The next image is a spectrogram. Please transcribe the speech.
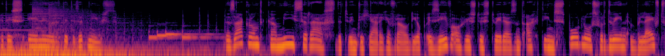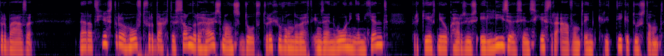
het is 1 uur. Dit is het nieuws. De zaak rond Camille Serraas, de 20-jarige vrouw die op 7 augustus 2018 spoorloos verdween, blijft verbazen. Nadat gisteren hoofdverdachte Sander Huismans dood teruggevonden werd in zijn woning in Gent, verkeert nu ook haar zus Elise sinds gisteravond in kritieke toestand.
